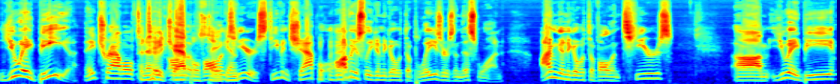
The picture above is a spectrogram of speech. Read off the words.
UAB, they travel to I know who take on the. Volunteers. Stephen Chappell, obviously going to go with the Blazers in this one. I'm going to go with the Volunteers. Um, UAB,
